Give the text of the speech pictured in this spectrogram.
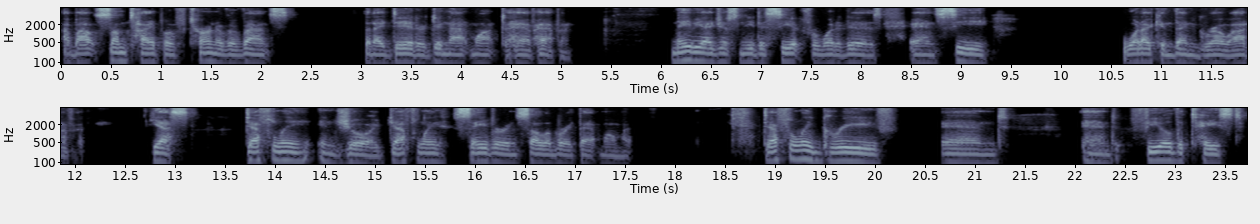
about some type of turn of events that I did or did not want to have happen, maybe I just need to see it for what it is and see what I can then grow out of it. Yes, definitely enjoy, definitely savor and celebrate that moment. Definitely grieve and and feel the taste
